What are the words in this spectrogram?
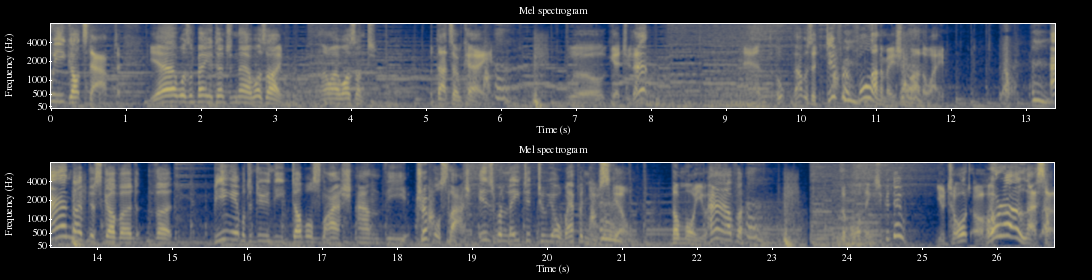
we got stabbed. Yeah, wasn't paying attention there, was I? No, I wasn't. But but that's okay. We'll get you there. And, oh, that was a different fall animation, by the way. And I've discovered that being able to do the double slash and the triple slash is related to your weapon use skill. The more you have, the more things you can do. You taught Uhura a lesson!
